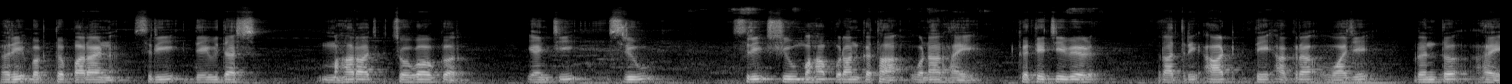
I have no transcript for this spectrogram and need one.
हरिभक्त पारायण श्री देवीदास महाराज चौगावकर यांची श्रीव श्री शिव महापुराण कथा होणार आहे. कथेची वेळ रात्री आठ ते अकरा वाजेपर्यंत आहे.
